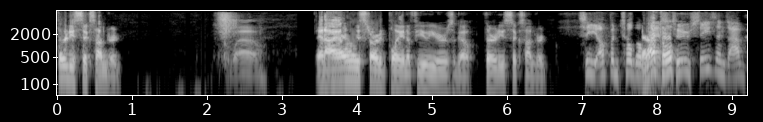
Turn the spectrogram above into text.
Thirty six hundred, Wow. and I only started playing a few years ago. Thirty six hundred. See, up until the And last told- two seasons I've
